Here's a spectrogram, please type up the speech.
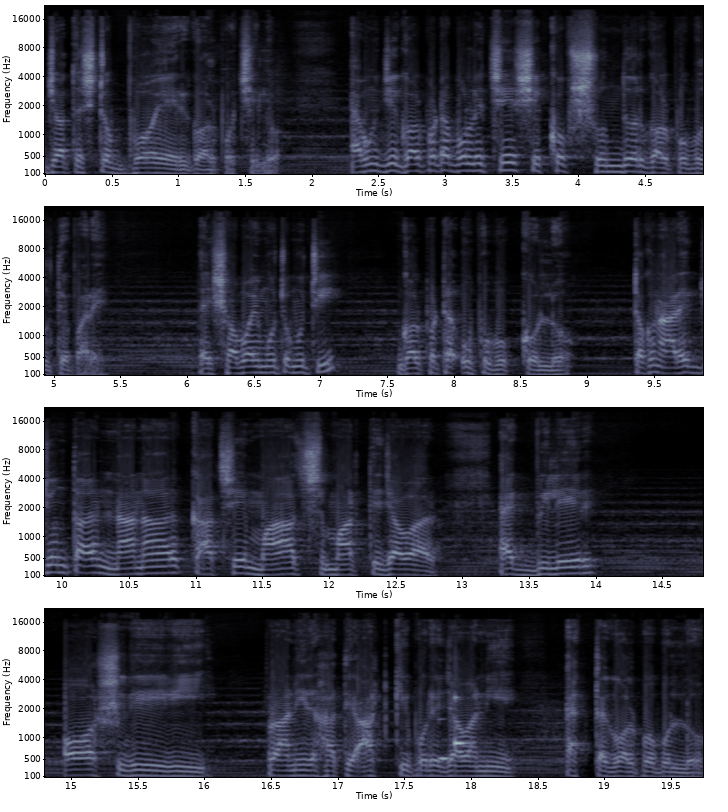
যথেষ্ট ভয়ের গল্প ছিল এবং যে গল্পটা বলেছে সে খুব সুন্দর গল্প বলতে পারে। তাই সবাই মোটামুটি গল্পটা উপভোগ করল। তখন আরেকজন তার নানার কাছে মাছ মারতে যাওয়ার এক বিলের অশরীরী প্রাণীর হাতে আটকে পড়ে যাওয়া নিয়ে একটা গল্প বলল।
